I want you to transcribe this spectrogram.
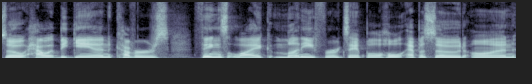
So, How It Began covers things like money, for example, a whole episode on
